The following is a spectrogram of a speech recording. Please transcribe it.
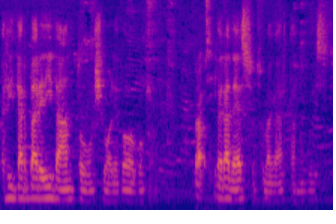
ritardare di tanto ci vuole poco. Però Sì. per adesso sulla carta hanno questo.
